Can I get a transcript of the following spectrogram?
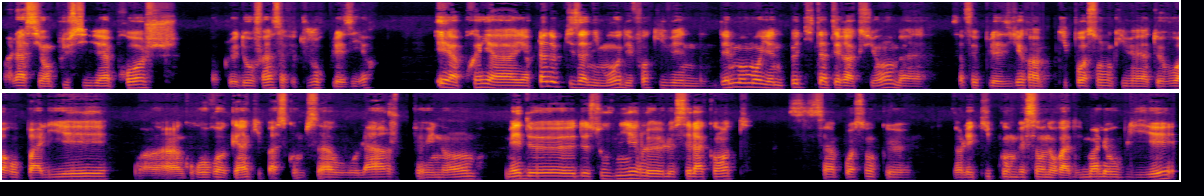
Voilà, si en plus il vient proche, donc le dauphin, ça fait toujours plaisir. Et après, il y a, plein de petits animaux, des fois qui viennent, dès le moment où il y a une petite interaction, ben, ça fait plaisir. Un petit poisson qui vient te voir au palier, ou un gros requin qui passe comme ça au large, une ombre. Mais de, souvenir, le, le c'est un poisson que dans l'équipe Gombessa, on aura du mal à oublier.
